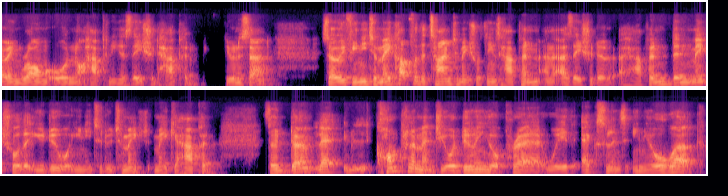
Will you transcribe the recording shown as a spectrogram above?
going wrong or not happening as they should happen. Do you understand? So if you need to make up for the time to make sure things happen and as they should have happened, then make sure that you do what you need to do to make make it happen. So don't let complement your doing your prayer with excellence in your work.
